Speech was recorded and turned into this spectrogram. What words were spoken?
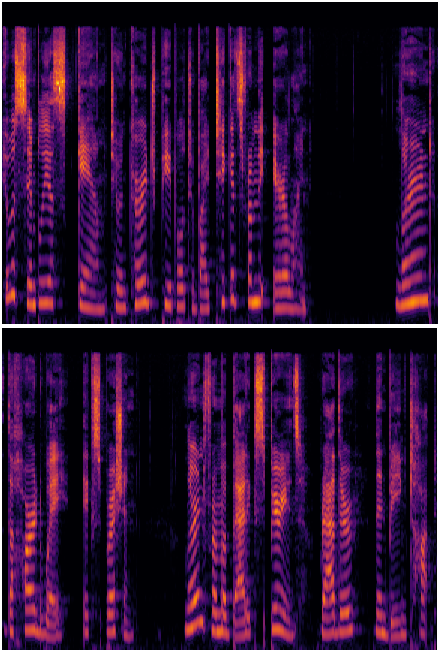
It was simply a scam to encourage people to buy tickets from the airline. Learned the hard way. Expression. Learned from a bad experience rather than being taught.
